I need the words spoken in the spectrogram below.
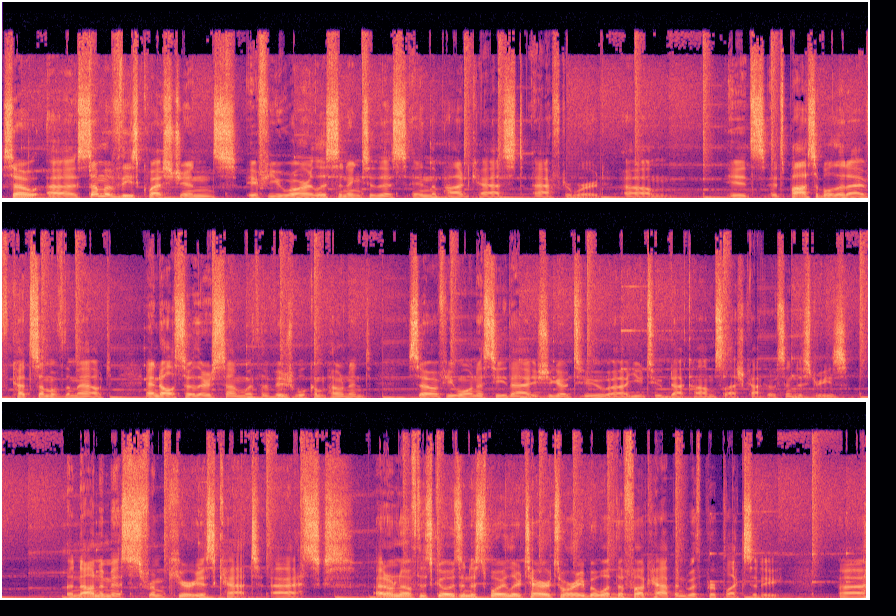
So, uh, some of these questions, if you are listening to this in the podcast afterward, um, it's it's possible that I've cut some of them out, and also there's some with a visual component. So, if you want to see that, you should go to uh, YouTube.com/slash Industries. Anonymous from Curious Cat asks, "I don't know if this goes into spoiler territory, but what the fuck happened with Perplexity?" Uh,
